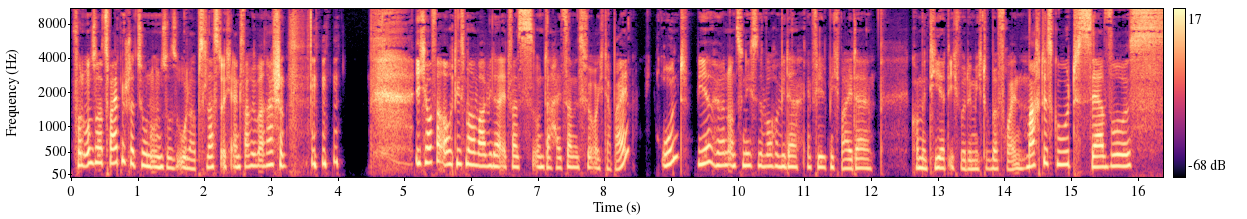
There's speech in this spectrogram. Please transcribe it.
von unserer zweiten Station unseres Urlaubs. Lasst euch einfach überraschen. ich hoffe auch diesmal war wieder etwas Unterhaltsames für euch dabei. Und wir hören uns nächste Woche wieder. Empfehlt mich weiter, kommentiert. Ich würde mich darüber freuen. Macht es gut. Servus.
